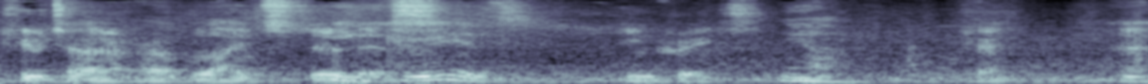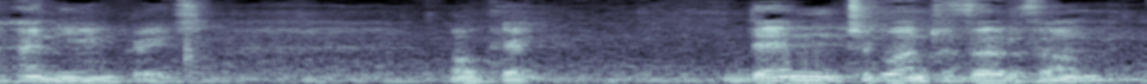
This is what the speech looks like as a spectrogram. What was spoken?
QTEL are obliged to do this. Increase. Increase. Yeah. Okay. Uh, any increase. Okay. Then to go on to Vodafone.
